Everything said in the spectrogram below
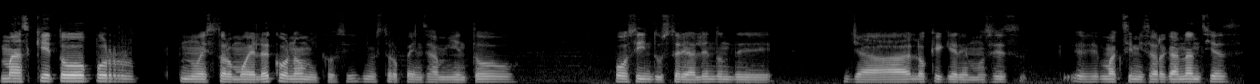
más que todo por nuestro modelo económico, ¿sí? nuestro pensamiento postindustrial en donde ya lo que queremos es eh, maximizar ganancias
